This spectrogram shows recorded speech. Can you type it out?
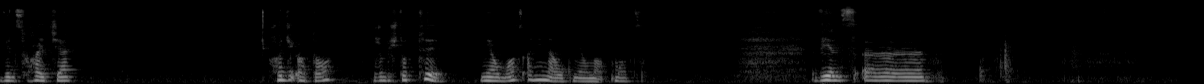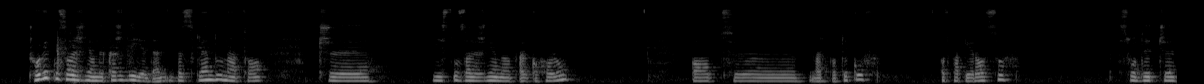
Więc słuchajcie, chodzi o to, żebyś to ty miał moc, a nie nauk miał no- moc. Więc e, człowiek uzależniony, każdy jeden, bez względu na to, czy jest uzależniony od alkoholu, od y, narkotyków, od papierosów, słodyczy,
